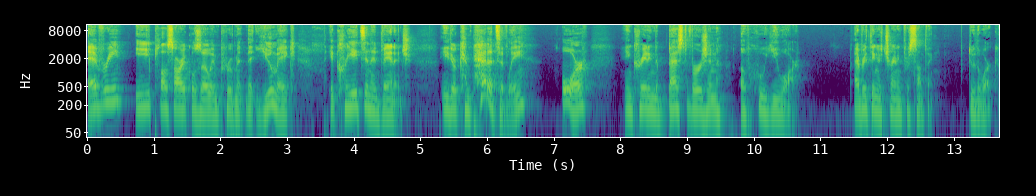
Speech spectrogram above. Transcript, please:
Every E plus R equals O improvement that you make, it creates an advantage, either competitively or in creating the best version of who you are. Everything is training for something. Do the work.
